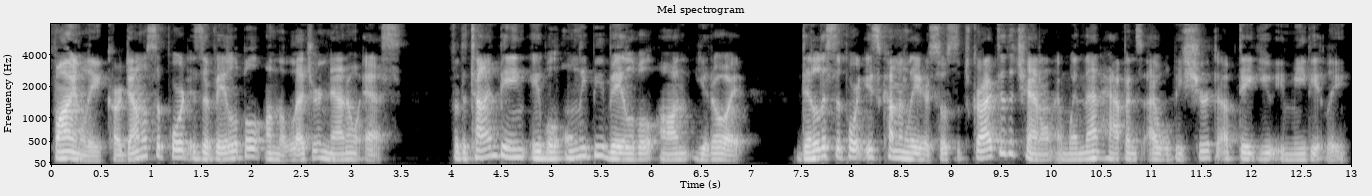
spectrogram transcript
Finally, Cardano support is available on the Ledger Nano S. For the time being, it will only be available on Yoroi. Daedalus support is coming later, so subscribe to the channel and when that happens, I will be sure to update you immediately.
